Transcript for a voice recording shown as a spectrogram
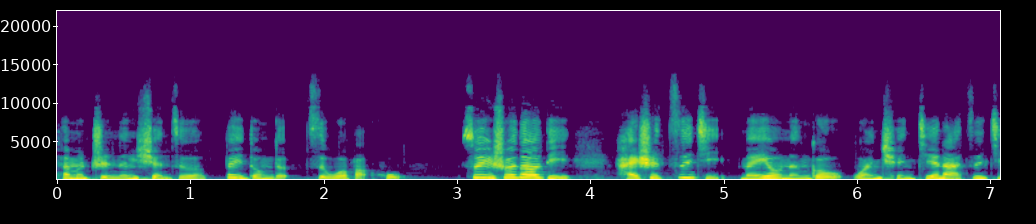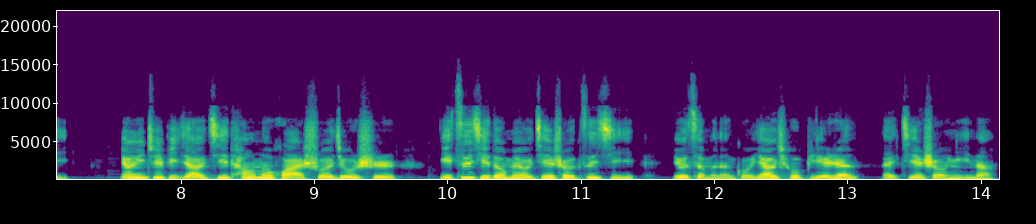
他们只能选择被动的自我保护。所以说到底还是自己没有能够完全接纳自己。用一句比较鸡汤的话说，就是你自己都没有接受自己，又怎么能够要求别人来接受你呢？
